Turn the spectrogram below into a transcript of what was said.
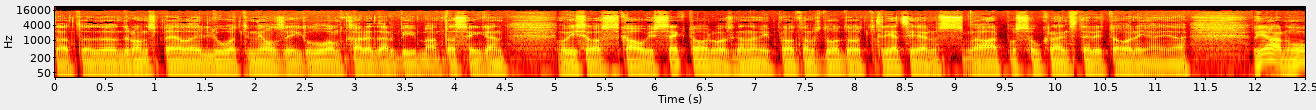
Tātad droni spēlē ļoti milzīgu lomu kara darbībā. Tas ir gan visos kaujas sektoros, gan arī, protams, dodot triecienus ārpus Ukrainas teritorijā. Jā, jā nu,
